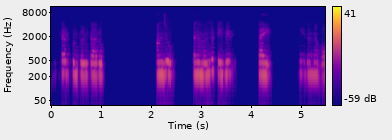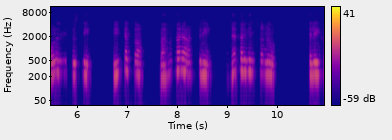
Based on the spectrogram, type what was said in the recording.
మాట్లాడుకుంటుంటారు. అంజు తన ముందు టీవీ పై మీదున్న బౌల్‌ని చూసి ఏంటక్క బావగారి ఆస్తిని ఎలా కరిగించాలో తెలియక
